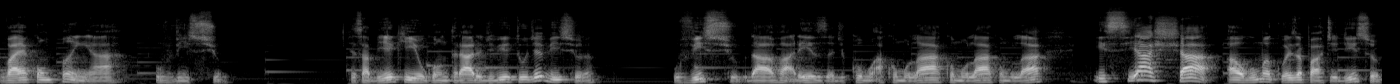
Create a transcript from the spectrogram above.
vai acompanhar o vício. Você sabia que o contrário de virtude é vício, né? O vício da avareza, de como acumular, acumular, acumular. E se achar alguma coisa a partir disso,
